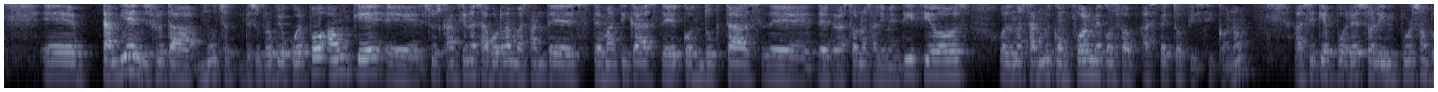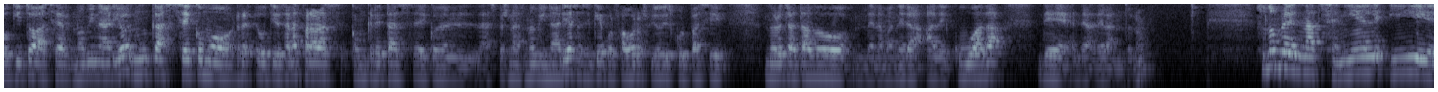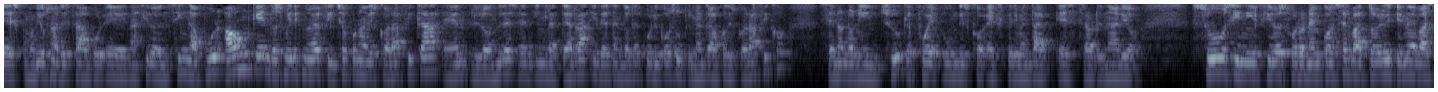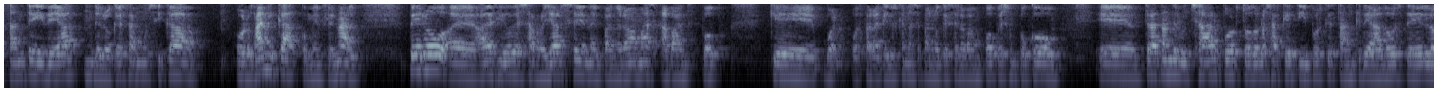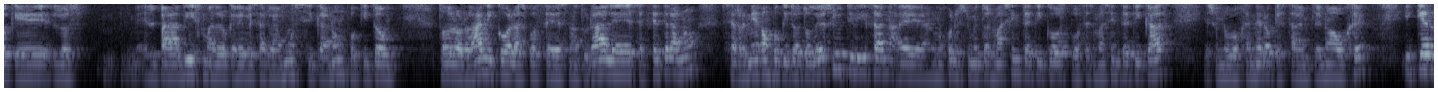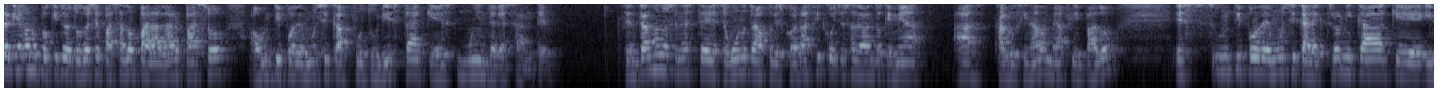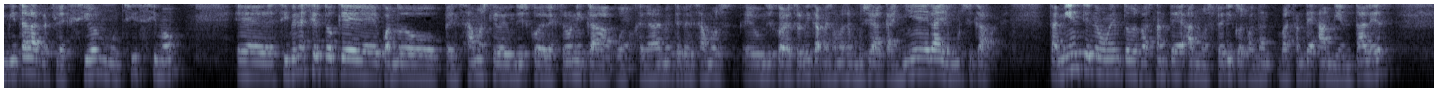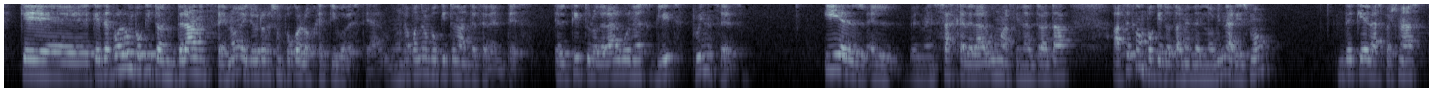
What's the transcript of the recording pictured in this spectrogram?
también disfruta mucho de su propio cuerpo, aunque sus canciones abordan bastantes temáticas de conductas de de, trastornos alimenticios o de no estar muy conforme con su aspecto físico, ¿no? Así que por eso le impulsa un poquito a ser no binario. Nunca sé cómo utilizar las palabras concretas eh, con las personas no binarias, así que por favor os pido disculpas si no lo he tratado de la manera adecuada de, de adelanto, ¿no? Su nombre es Nat Seniel y es, como digo, un artista eh, nacido en Singapur, aunque en 2019 fichó por una discográfica en Londres, en Inglaterra, y desde entonces publicó su primer trabajo discográfico, Senonorin Chu, que fue un disco experimental extraordinario. Sus inicios fueron en conservatorio y tiene bastante idea de lo que es la música orgánica convencional, pero eh, ha decidido desarrollarse en el panorama más avant pop que, bueno, pues para aquellos que no sepan lo que es el avant pop, es un poco, eh, tratan de luchar por todos los arquetipos que están creados de lo que los, el paradigma de lo que debe ser la música, ¿no? Un poquito todo lo orgánico, las voces naturales, etcétera, ¿no? Se reniega un poquito todo eso y utilizan eh, a lo mejor instrumentos más sintéticos, voces más sintéticas, es un nuevo género que está en pleno auge y que reniegan un poquito de todo ese pasado para dar paso a un tipo de música futurista que es muy interesante. Centrándonos en este segundo trabajo discográfico, yo os adelanto que me ha, alucinado, me ha flipado. Es un tipo de música electrónica que invita a la reflexión muchísimo. Eh, si bien es cierto que cuando pensamos que hay un disco de electrónica, bueno, generalmente pensamos en un disco de electrónica, pensamos en música cañera y en música... También tiene momentos bastante atmosféricos, bastante ambientales, que, te pone un poquito en trance, ¿no? Y yo creo que es un poco el objetivo de este álbum. Vamos a poner un poquito en antecedentes. El título del álbum es Glitch Princess. Y el, el, el mensaje del álbum al final trata acerca un poquito también del no binarismo, de que las personas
